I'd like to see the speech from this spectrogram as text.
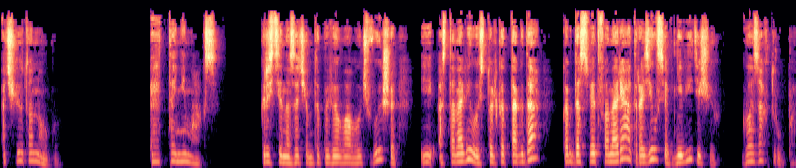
о чью-то ногу. «Это не Макс». Кристина зачем-то повела луч выше и остановилась только тогда, когда свет фонаря отразился в невидящих глазах трупа.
